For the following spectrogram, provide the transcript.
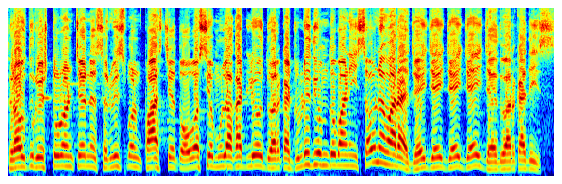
ધરાવતું રેસ્ટોરન્ટ છે અને સર્વિસ પણ ફાસ્ટ છે તો અવશ્ય મુલાકાત લ્યો દ્વારકા ટુડે થી તો બાણી સૌને મારા જય જય જય જય જય દ્વારકાધીશ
